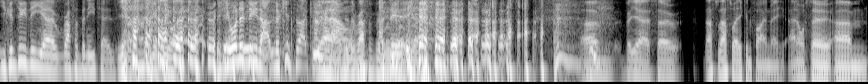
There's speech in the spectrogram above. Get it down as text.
You can do the uh, Rafa Benitez Yeah. thing if you want. if you want to do that, look into that camera Yeah, now. I'll do the Rafa Benitez. do- um, but yeah, so that's that's where you can find me, and also um,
